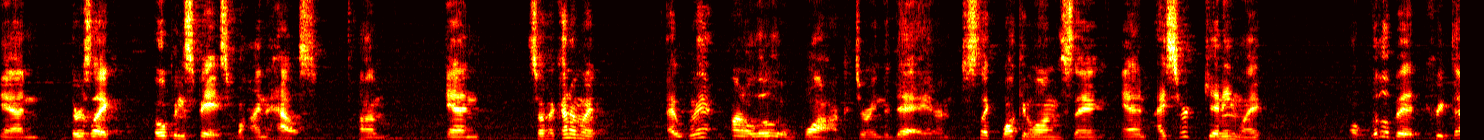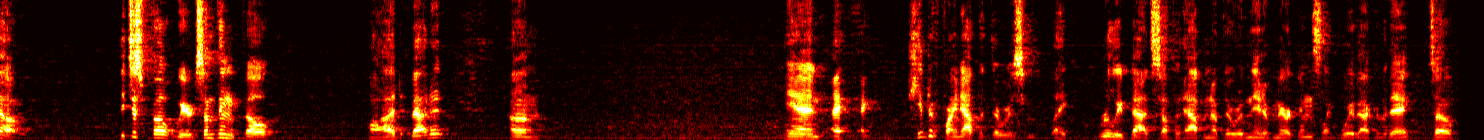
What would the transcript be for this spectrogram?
and there was like open space behind the house, um, and so I kind of went. I went on a little walk during the day, and I'm just like walking along this thing, and I start getting like a little bit creeped out. It just felt weird. Something felt odd about it. Um, and I, I came to find out that there was some like really bad stuff that happened up there with Native Americans, like way back in the day. So,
